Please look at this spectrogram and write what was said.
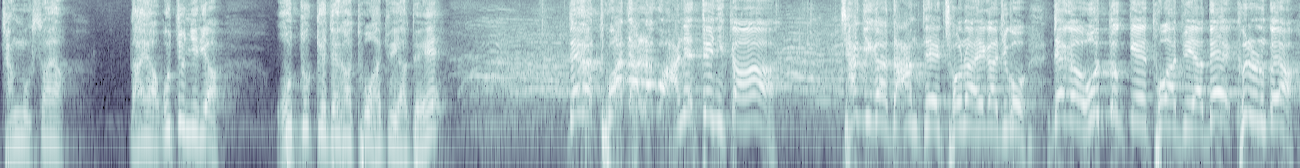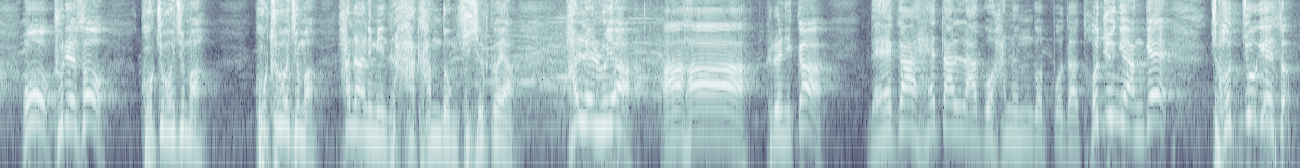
장 목사야, 나야, 어쩐 일이야? 어떻게 내가 도와줘야 돼? 내가 도와달라고 안 했다니까. 자기가 나한테 전화해가지고 내가 어떻게 도와줘야 돼? 그러는 거야. 어, 그래서 걱정하지 마. 걱정하지 마. 하나님이 다 감동 주실 거야. 할렐루야. 아하. 그러니까 내가 해달라고 하는 것보다 더 중요한 게 저쪽에서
